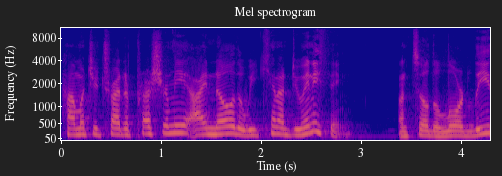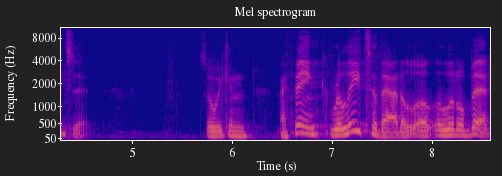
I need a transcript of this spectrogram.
how much you try to pressure me. I know that we cannot do anything until the Lord leads it. So we can, I think, relate to that a, a little bit.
